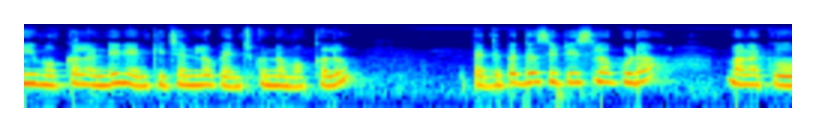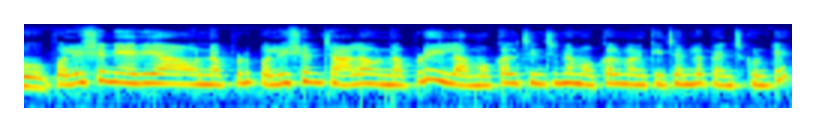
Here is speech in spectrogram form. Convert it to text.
ఈ మొక్కలండి నేను కిచెన్లో పెంచుకున్న మొక్కలు. పెద్ద పెద్ద సిటీస్లో కూడా మనకు పొల్యూషన్ ఏరియా ఉన్నప్పుడు పొల్యూషన్ చాలా ఉన్నప్పుడు ఇలా మొక్కలు చిన్న చిన్న మొక్కలు మన కిచెన్లో పెంచుకుంటే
